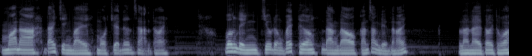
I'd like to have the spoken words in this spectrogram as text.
mà là đang trình bày một chuyện đơn giản thôi. Vương Đình chịu đựng vết thương, đàng đầu cắn răng điện nói. Lần này tôi thua,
